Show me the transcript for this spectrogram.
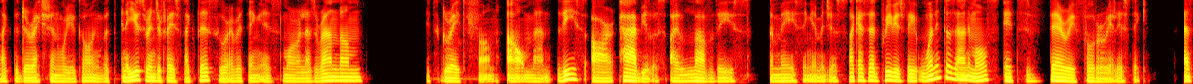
like the direction where you're going. But in a user interface like this, where everything is more or less random, it's great fun. Oh man, these are fabulous. I love these amazing images. Like I said previously, when it does animals, it's very photorealistic. And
